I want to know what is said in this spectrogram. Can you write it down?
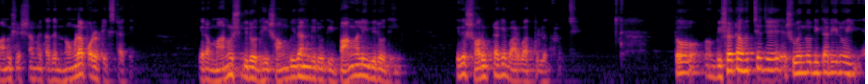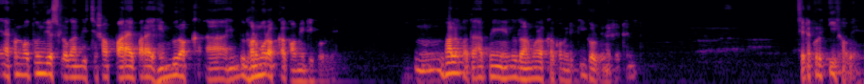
মানুষের সামনে তাদের নোংরা পলিটিক্সটাকে এরা মানুষ বিরোধী, সংবিধান বিরোধী, বাঙালি বিরোধী, এদের স্বরূপটাকে বারবার তুলে ধরেছে। তো বিষয়টা হচ্ছে যে শুভেন্দু অধিকারীর ওই এখন নতুন যে স্লোগান দিচ্ছে, সব পাড়ায় পাড়ায় হিন্দু রক্ষা হিন্দু ধর্ম রক্ষা কমিটি করবে। ভালো কথা। আপনি হিন্দু ধর্ম রক্ষা কমিটি কি করবেন সেটা নিয়ে? সেটা করে কি হবে?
